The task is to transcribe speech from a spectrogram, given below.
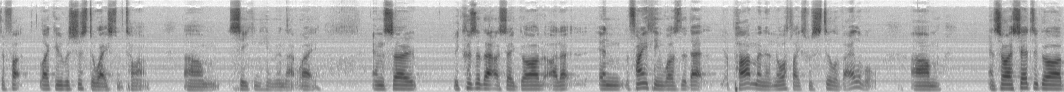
the like, it was just a waste of time um, seeking Him in that way. And so, because of that, I said, God, I don't. And the funny thing was that that apartment at North Lakes was still available. Um, and so I said to God,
